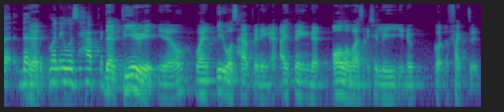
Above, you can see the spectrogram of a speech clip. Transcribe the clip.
That, that, that when it was happening. that period, you know, when it was happening, I think that all of us actually, you know, got affected,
